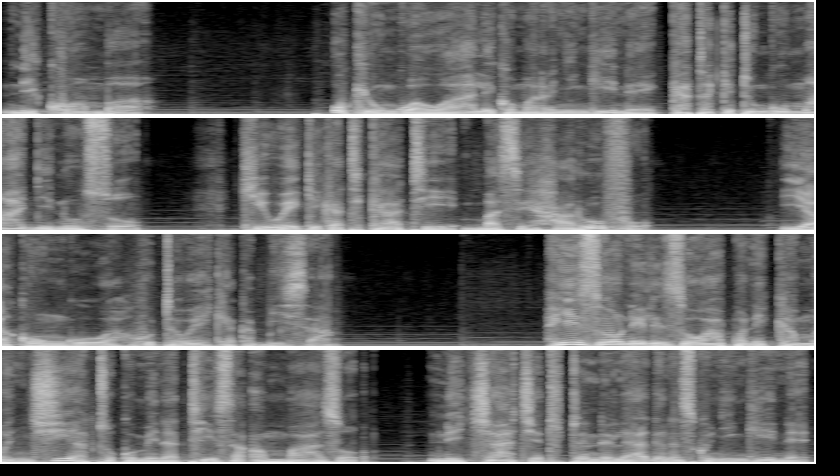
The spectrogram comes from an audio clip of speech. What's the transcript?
ni kwamba ukiungua wali kwa mara nyingine, kata kitunguu maji nusu, kiweke katikati, basi harufu ya kuungua hutaweka kabisa. Hizo nilizowapa ni kama njia tu 19 ambazo ni chache, tutaendeleaga na siku nyingine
